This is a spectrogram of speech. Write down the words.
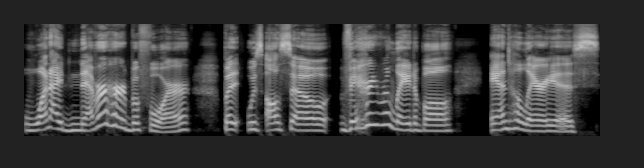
one I'd never heard before, but was also very relatable and hilarious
